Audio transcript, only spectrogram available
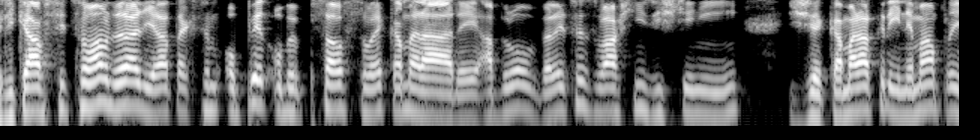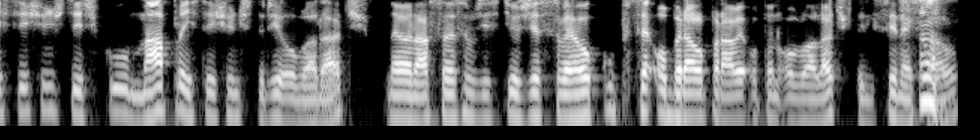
Říkám si, co mám teda dělat, tak jsem opět obepsal své kamarády a bylo velice zvláštní zjištění, že kamarád, který nemá PlayStation 4, má PlayStation 4 ovladač. No, následně jsem zjistil, že svého kupce obral právě o ten ovladač, který si nechal. Uh,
